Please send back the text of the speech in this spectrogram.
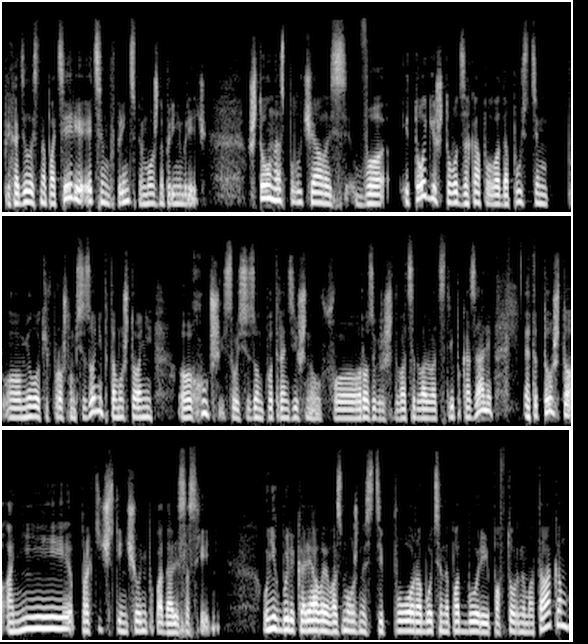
приходилось на потери, этим, в принципе, можно пренебречь. Что у нас получалось в итоге, что вот закапывало, допустим, э, Милоки в прошлом сезоне, потому что они э, худший свой сезон по транзишну в розыгрыше 22-23 показали, это то, что они практически ничего не попадали со средней. У них были корявые возможности по работе на подборе и повторным атакам,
